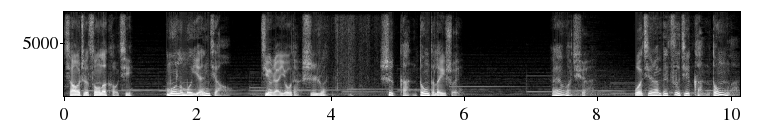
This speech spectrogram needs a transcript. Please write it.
乔治松了口气，摸了摸眼角，竟然有点湿润，是感动的泪水。哎，我去，我竟然被自己感动了。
